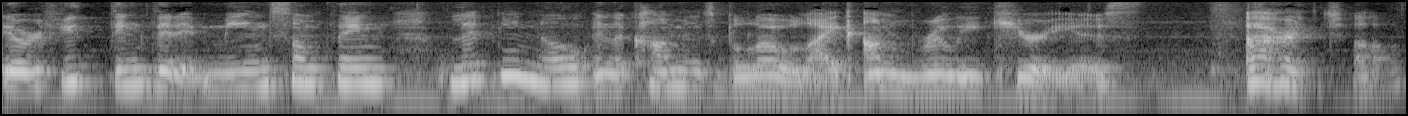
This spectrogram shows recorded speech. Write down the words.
or if you think that it means something let me know in the comments below. Like i'm really curious. All right y'all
